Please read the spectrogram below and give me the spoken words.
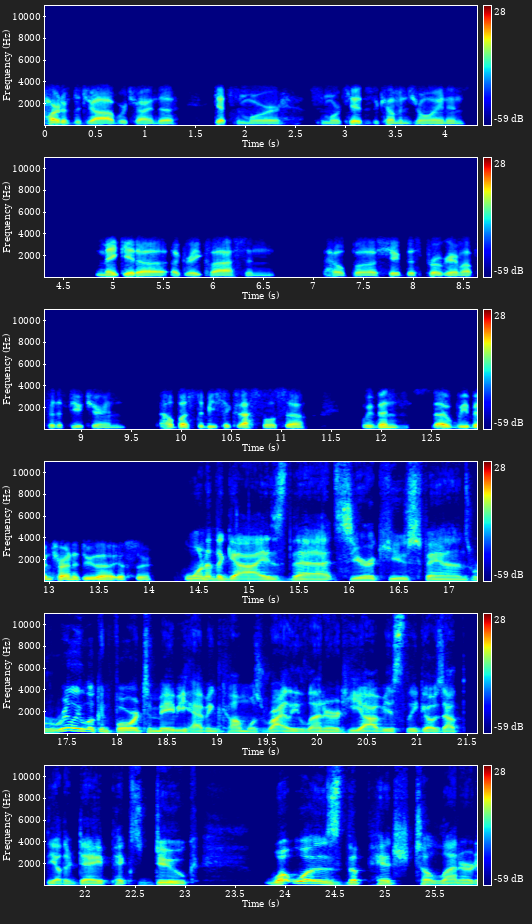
part of the job. We're trying to get some more some more kids to come and join and make it a, a great class and help uh, shape this program up for the future and help us to be successful. So we've been uh, we've been trying to do that. Yes, sir one of the guys that Syracuse fans were really looking forward to maybe having come was Riley Leonard. He obviously goes out the other day, picks Duke. What was the pitch to Leonard,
